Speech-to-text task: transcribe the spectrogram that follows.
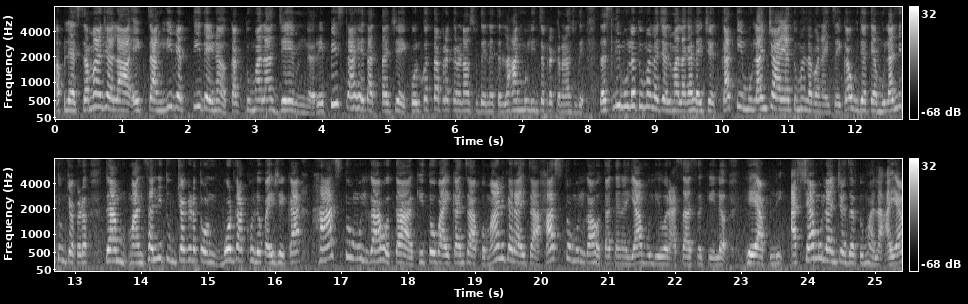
आपल्या समाजाला एक चांगली व्यक्ती देणं. का तुम्हाला जे रेपिस्ट आहेत आत्ताचे कोलकाता प्रकरण असू दे नाही तर लहान मुलींचं प्रकरण असू दे तसली मुलं तुम्हाला जन्माला घालायची आहेत. का ती मुलांच्या आया तुम्हाला बनायचंय का? उद्या त्या मुलांनी तुमच्याकडं त्या माणसांनी तुमच्याकडं तोंड बोट दाखवलं पाहिजे का? हाच तो मुलगा होता की तो बायकांचा अपमान करायचा. हाच तो मुलगा होता त्यानं या मुलीवर असं असं केलं. हे आपली अशा मुलांच्या जर तुम्हाला आया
